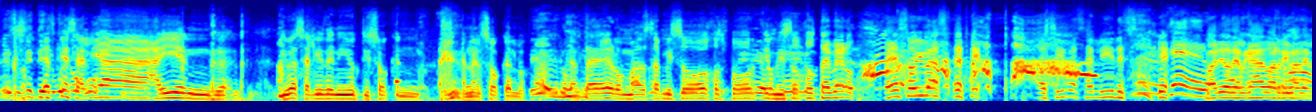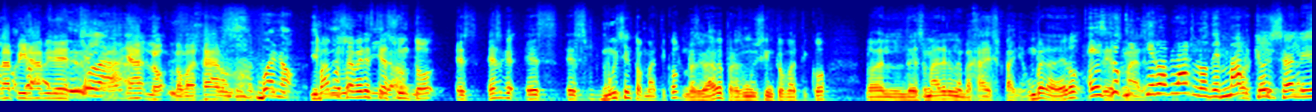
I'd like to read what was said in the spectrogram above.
Eso sí tiene es que salía ahí en. Iba a salir de niño Tizoc en, en el Zócalo. Cantero más a mis ojos porque mis ojos te vieron. Eso iba a salir. Así iba a salir este, Mario Delgado arriba de la pirámide. Ya lo, lo bajaron. Bueno, Vamos a ver este pirámide. asunto. Es, es, es, es muy sintomático, no es grave, pero es muy sintomático lo del desmadre en la Embajada de España. Un verdadero es lo que desmadre. quiero hablar, lo de Márquez. Porque hoy ¿Qué sale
